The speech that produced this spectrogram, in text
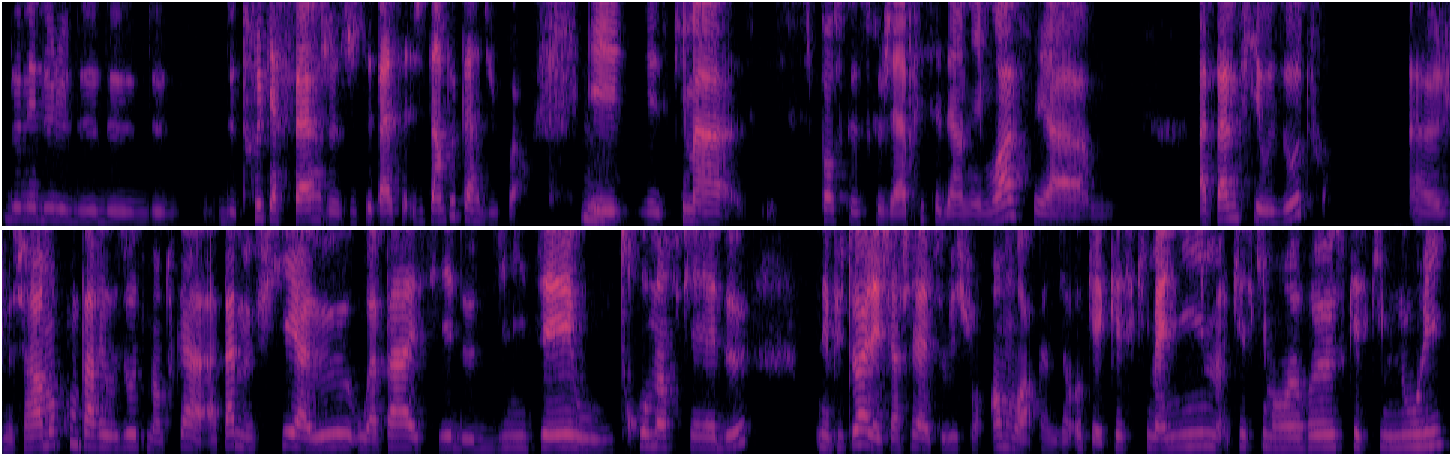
donné de, de, de, de, trucs à faire. Je, je sais pas, j'étais un peu perdue, quoi. Mmh. Et, et, ce qui m'a, je pense que ce que j'ai appris ces derniers mois, c'est à à pas me fier aux autres. Euh, je me suis rarement comparée aux autres, mais en tout cas à, pas me fier à eux ou à pas essayer de d'imiter ou trop m'inspirer d'eux, mais plutôt aller chercher la solution en moi, à me dire ok qu'est-ce qui m'anime, qu'est-ce qui me rend heureuse, qu'est-ce qui me nourrit.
